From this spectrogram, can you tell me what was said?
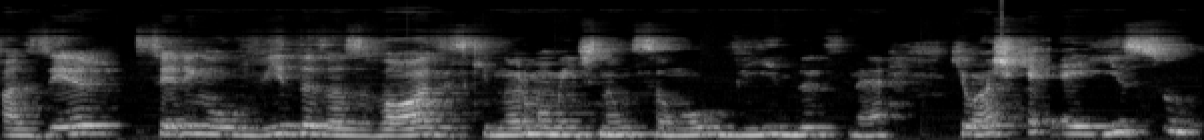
fazer serem ouvidas as vozes que normalmente não são ouvidas, né? Que eu acho que é isso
